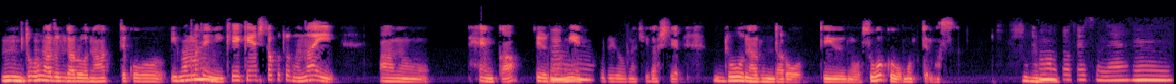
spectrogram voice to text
うん、どうなるんだろうなって、こう、今までに経験したことのない、あの、変化っていうのが見えてくるような気がして、どうなるんだろうっていうのをすごく思ってます。うん本当ですね。うん。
